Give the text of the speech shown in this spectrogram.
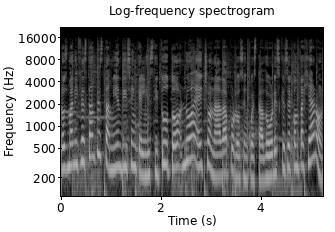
Los manifestantes también dicen que el instituto no ha hecho nada por los encuestadores que se contagiaron.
